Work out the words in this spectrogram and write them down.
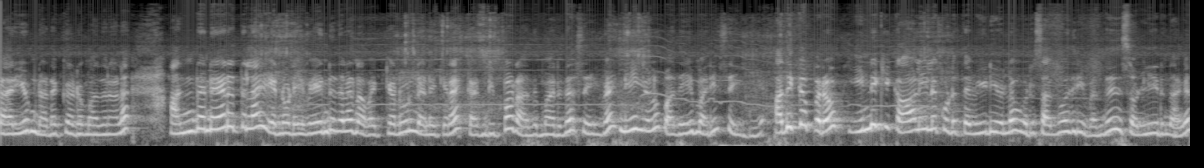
காரியம் நடக்கணும் அதனால் அந்த நேரத்தில் என்னுடைய வேண்டுதலை நான் வைக்கணும்னு நினைக்கிறேன். கண்டிப்பாக நான் அது மாதிரி தான் செய்வேன். நீங்களும் அதே மாதிரி செய்வீங்க அதுக்கப்புறம் இன்னைக்கு காலையில் கொடுத்த வீடியோவில் ஒரு சகோதரி வந்து சொல்லியிருந்தாங்க.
